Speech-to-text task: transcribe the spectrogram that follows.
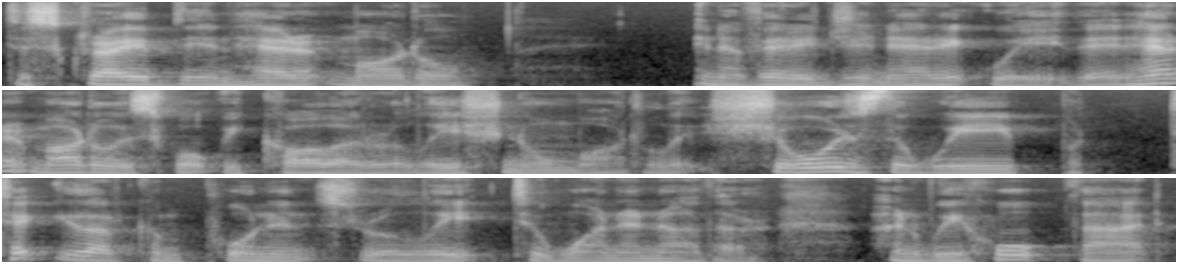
described the inherit model in a very generic way. The inherit model is what we call a relational model. It shows the way particular components relate to one another and we hope that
